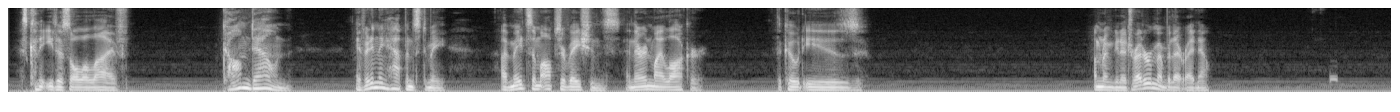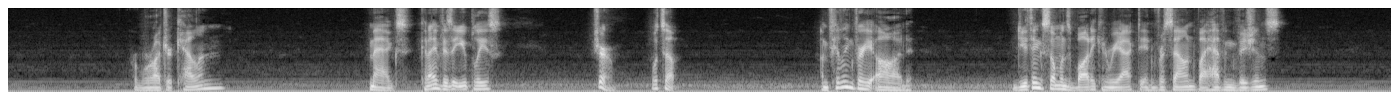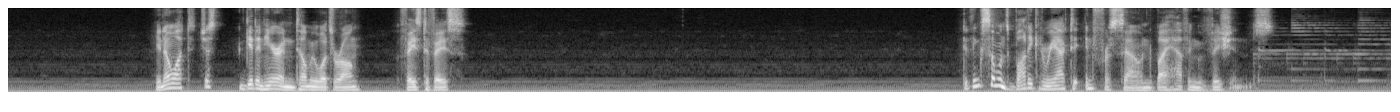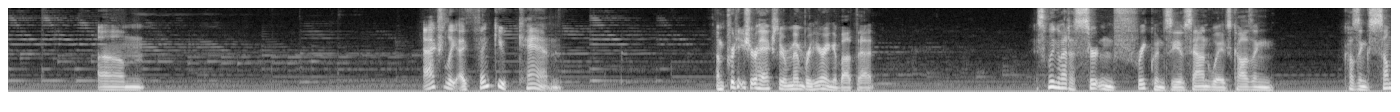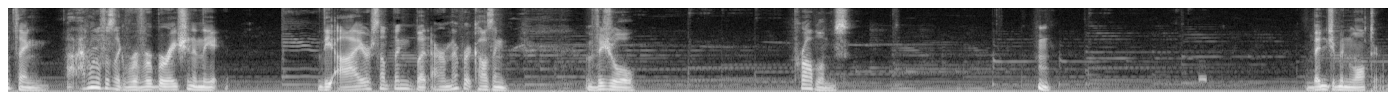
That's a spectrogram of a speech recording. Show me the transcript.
It's gonna eat us all alive. Calm down. If anything happens to me, I've made some observations, and they're in my locker. The code is... I'm not gonna try to remember that right now. From Roger Callan? Mags, can I visit you, please? Sure. What's up? I'm feeling very odd. Do you think someone's body can react to infrasound by having visions? You know what? Just get in here and tell me what's wrong. Face to face. Do you think someone's body can react to infrasound by having visions? Um... Actually, I think you can. I'm pretty sure I actually remember hearing about that. Something about a certain frequency of sound waves causing... causing something. I don't know if it was like reverberation in the... the eye or something, but I remember it causing visual problems. Hmm. Benjamin Walter.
